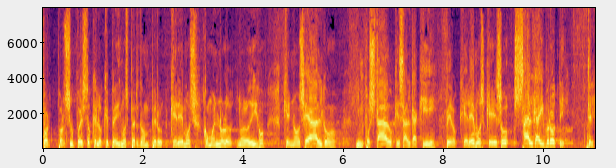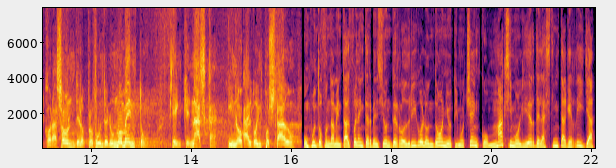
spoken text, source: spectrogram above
Por, por, supuesto que lo que pedimos perdón, pero queremos, como él nos lo, nos lo dijo, que no sea algo impostado, que salga aquí, pero queremos que eso salga y brote del corazón, de lo profundo, en un momento en que nazca y no algo impostado. Un punto fundamental fue la intervención de Rodrigo Londoño Timochenko, máximo líder de la extinta guerrilla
